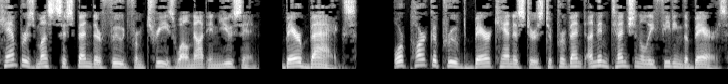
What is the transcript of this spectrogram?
Campers must suspend their food from trees while not in use in bear bags or park-approved bear canisters to prevent unintentionally feeding the bears,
